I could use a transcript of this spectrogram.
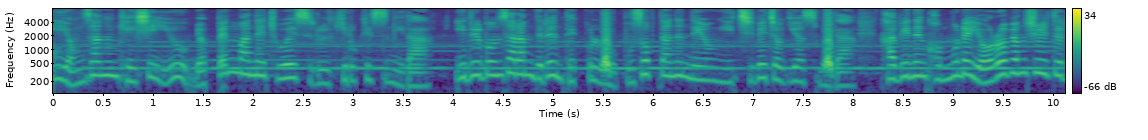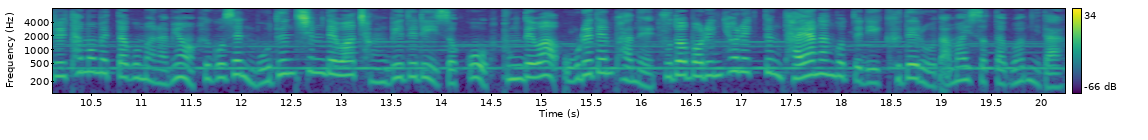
이 영상은 게시 이후 몇백만의 조회수를 기록했습니다. 이를 본 사람들은 댓글로 무섭다는 내용이 지배적이었습니다. 가비는 건물의 여러 병실들을 탐험했다고 말하며 그곳엔 모든 침대와 장비들이 있었고 붕대와 오래된 바늘, 굳어버린 혈액 등 다양한 것들이 그대로 남아 있었다고 합니다.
